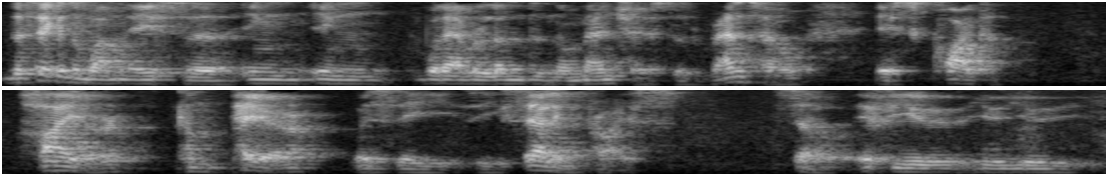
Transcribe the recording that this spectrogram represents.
the second one is uh, in in whatever London or Manchester, the rental is quite higher compared with the, the selling price. So if you you you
